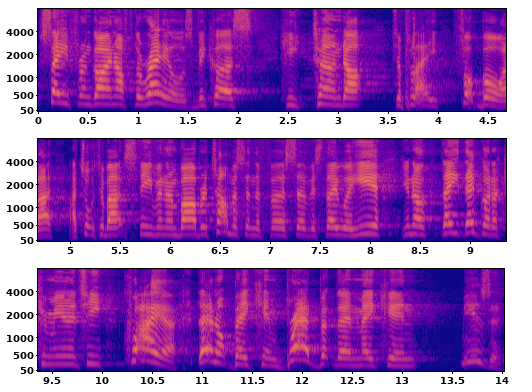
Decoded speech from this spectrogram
saved from going off the rails because he turned up to play football. I, I, talked about Stephen and Barbara Thomas in the first service. They were here. You know, they, they've got a community choir. They're not baking bread, but they're making music.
